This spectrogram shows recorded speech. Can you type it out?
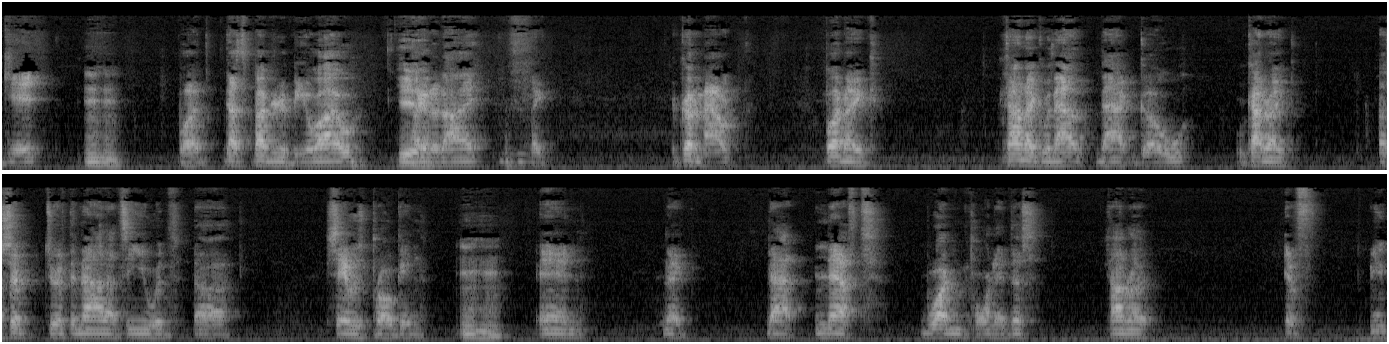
get, Mm-hmm. but that's probably gonna be a while. Yeah. I gotta die, like a good amount, but like kind of like without that go, we're kind of like a ship drifting out at sea with uh, sails broken Mm-hmm. and like that left one point at this kind of if you,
